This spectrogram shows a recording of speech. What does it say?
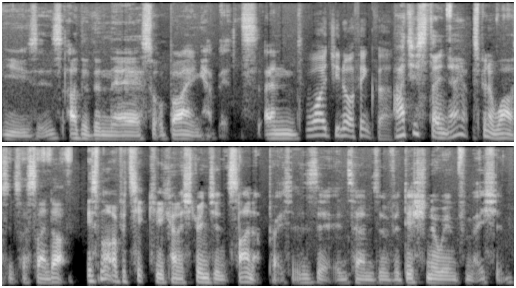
users, other than their sort of buying habits. And Why do you not think that? I just don't know. It's been a while since I signed up. It's not a particularly kind of stringent sign up process, is it, in terms of additional information?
